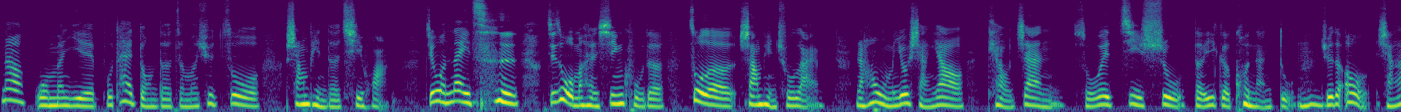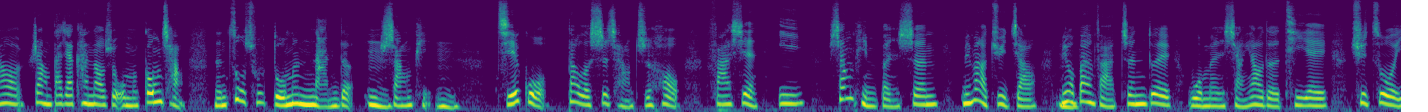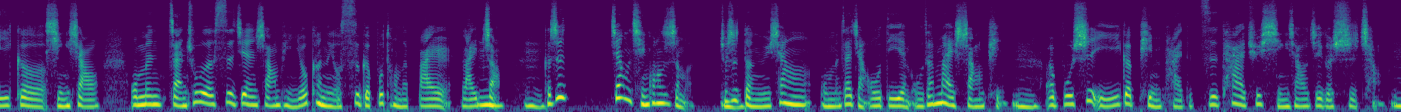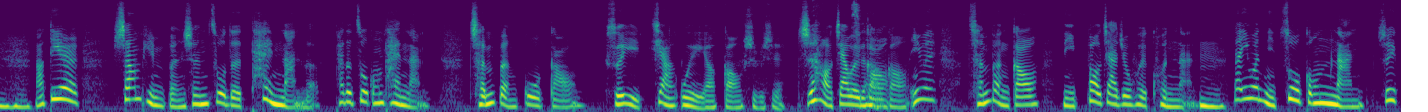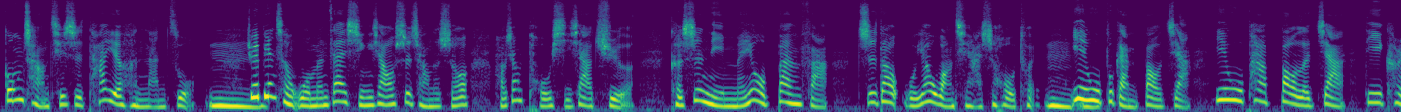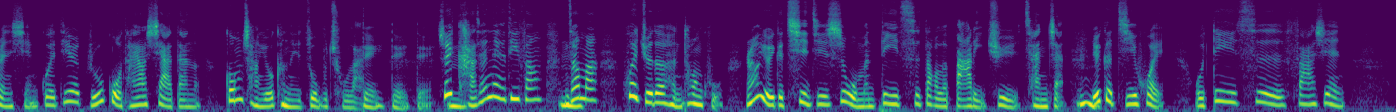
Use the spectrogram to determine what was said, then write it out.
那我们也不太懂得怎么去做商品的企划。结果那一次，其实我们很辛苦的做了商品出来，然后我们又想要挑战所谓技术的一个困难度，嗯、觉得哦，想要让大家看到说我们工厂能做出多么难的商品，嗯，嗯结果。到了市场之后，发现一商品本身没办法聚焦，没有办法针对我们想要的 TA 去做一个行销。我们展出了四件商品，有可能有四个不同的 buyer 来找。嗯，嗯，可是这样的情况是什么？就是等于像我们在讲 ODM，我在卖商品，嗯，而不是以一个品牌的姿态去行销这个市场。嗯，然后第二，商品本身做的太难了，它的做工太难，成本过高。所以价位也要高，是不是？只好价位高，高，因为成本高，你报价就会困难。嗯，那因为你做工难，所以工厂其实它也很难做。嗯，就会变成我们在行销市场的时候，好像投袭下去了，可是你没有办法知道我要往前还是后退。嗯，业务不敢报价，业务怕报了价，第一客人嫌贵，第二如果他要下单了，工厂有可能也做不出来。对对对，所以卡在那个地方，嗯、你知道吗？会觉得很痛苦。然后有一个契机，是我们第一次到了巴黎去参展，嗯、有一个机会，我第一次发现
